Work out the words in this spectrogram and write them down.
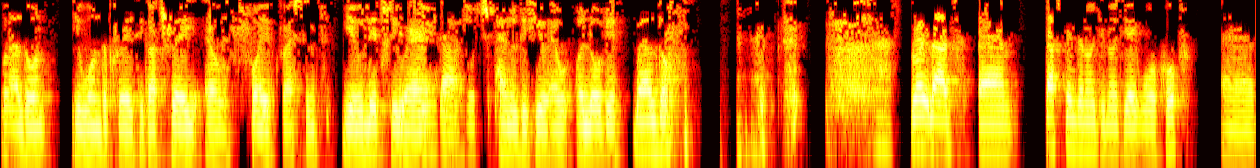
Well done. You won the quiz. You got three out of five questions. You literally were that much penalty you out. I love you. Well done. right, lads. Um, that's been the 1998 World Cup. Uh,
